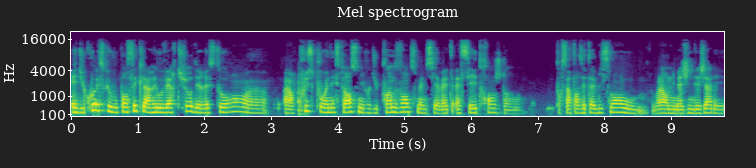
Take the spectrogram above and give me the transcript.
Et du coup, est-ce que vous pensez que la réouverture des restaurants, euh, alors plus pour une expérience au niveau du point de vente, même si elle va être assez étrange pour certains établissements où voilà, on imagine déjà les,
